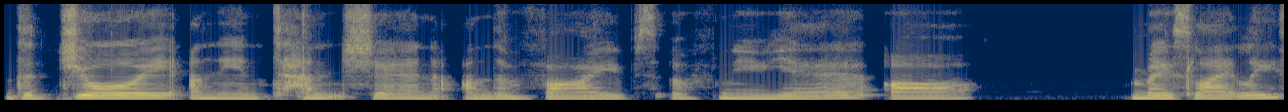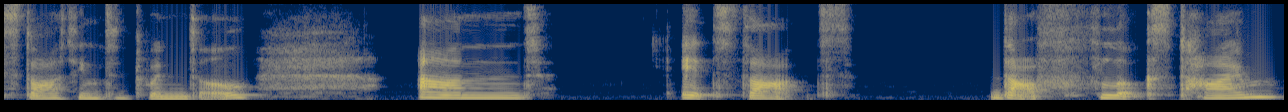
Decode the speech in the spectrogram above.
the joy and the intention and the vibes of New Year are most likely starting to dwindle. And it's that that flux time,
